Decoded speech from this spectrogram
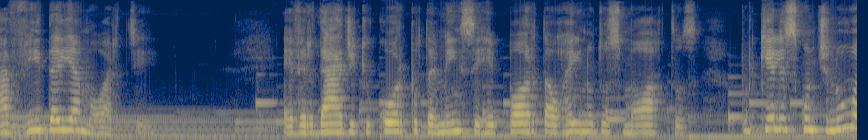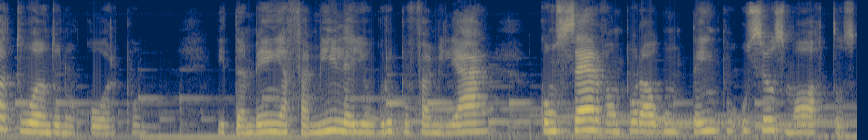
a vida e a morte. É verdade que o corpo também se reporta ao reino dos mortos, porque eles continuam atuando no corpo. E também a família e o grupo familiar conservam por algum tempo os seus mortos,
